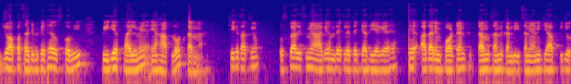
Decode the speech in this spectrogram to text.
जो आपका सर्टिफिकेट है, उसको भी पी डी एफ़ फ़ाइल में यहाँ अपलोड करना है। ठीक है साथियों? उसके बाद इसमें आगे हम देख लेते हैं क्या दिया गया है। Other important terms and condition यानी कि आपकी जो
